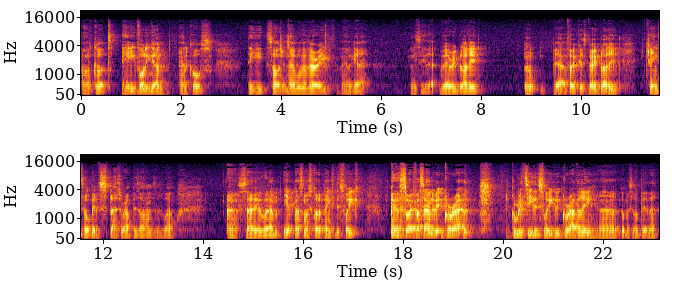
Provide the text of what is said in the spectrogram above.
I've got a volley gun, and of course, the sergeant there with a very, there we go, can we see that? Very blooded oh, bit out of focus, very blooded chainsaw, a bit of splatter up his arms as well. Uh, so, um, yep, that's my squad I painted this week. Sorry if I sound a bit gra- gritty this week, a bit gravelly. Uh, got myself a bit of a,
